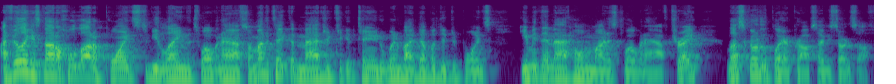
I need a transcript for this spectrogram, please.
I feel like it's not a whole lot of points to be laying the 12 and a half. So I'm going to take the Magic to continue to win by double digit points. Give me them at home minus 12 and a half. Trey, let's go to the player props. Have you start us off?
